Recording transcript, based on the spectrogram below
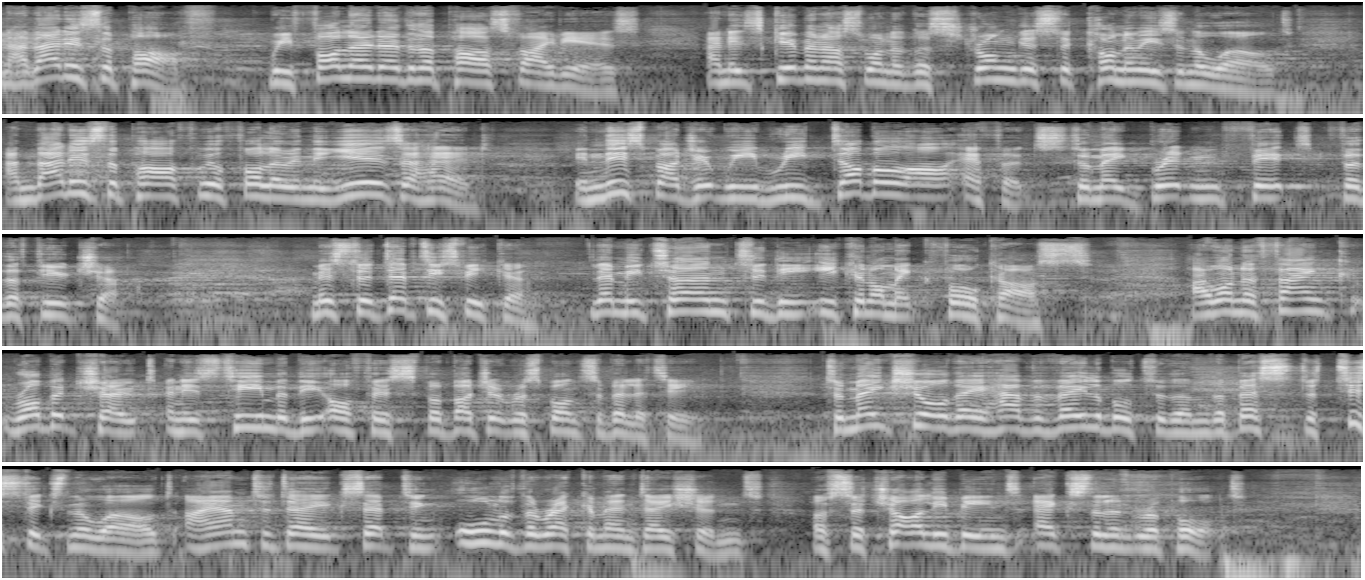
Now, that is the path we followed over the past five years, and it's given us one of the strongest economies in the world. And that is the path we'll follow in the years ahead. In this budget, we redouble our efforts to make Britain fit for the future. Mr. Deputy Speaker, let me turn to the economic forecasts. I want to thank Robert Chote and his team at the Office for Budget Responsibility. To make sure they have available to them the best statistics in the world, I am today accepting all of the recommendations of Sir Charlie Bean's excellent report.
